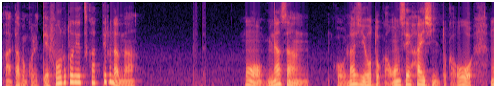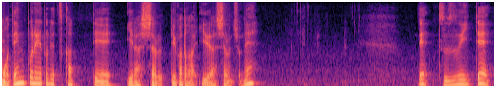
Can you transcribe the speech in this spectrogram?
あ、多分これデフォルトで使ってるんだな。もう皆さんこう、ラジオとか音声配信とかをもうテンプレートで使っていらっしゃるっていう方がいらっしゃるんでしょうね。で、続いて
